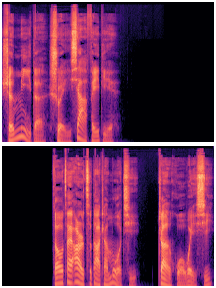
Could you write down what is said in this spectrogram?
神秘的水下飞碟。早在二次大战末期，战火未熄。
